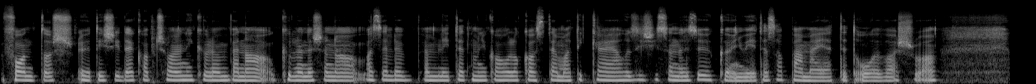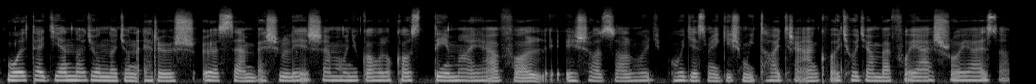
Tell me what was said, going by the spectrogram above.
fontos őt is ide kapcsolni, különben a, különösen a, az előbb említett mondjuk a holokauszt tematikájához is, hiszen az ő könyvét, az apámáját tett olvasva volt egy ilyen nagyon-nagyon erős szembesülésem mondjuk a holokauszt témájával, és azzal, hogy, hogy ez mégis mit hagy ránk, vagy hogyan befolyásolja ez a,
